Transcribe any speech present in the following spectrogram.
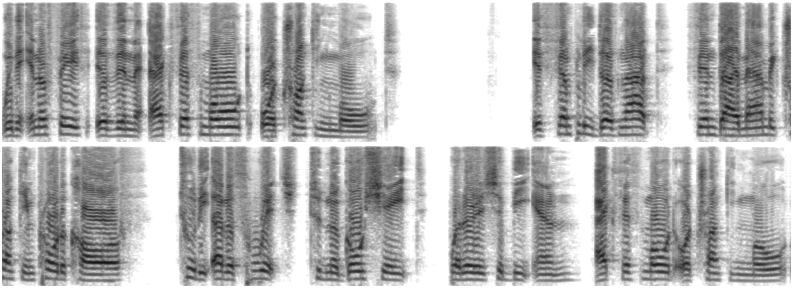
when the interface is in the access mode or trunking mode. It simply does not send dynamic trunking protocols to the other switch to negotiate whether it should be in access mode or trunking mode.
